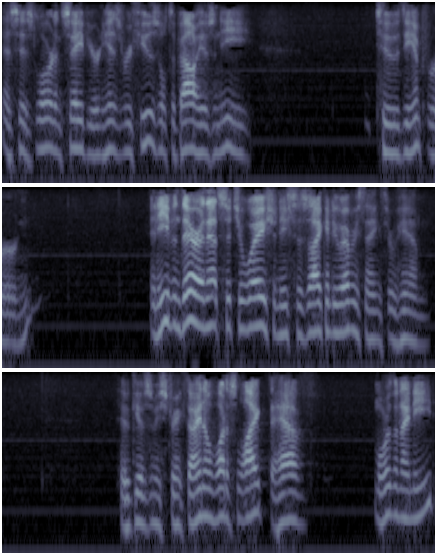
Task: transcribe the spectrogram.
as his Lord and Savior and his refusal to bow his knee to the emperor. And even there in that situation, he says, I can do everything through him who gives me strength. I know what it's like to have more than I need.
